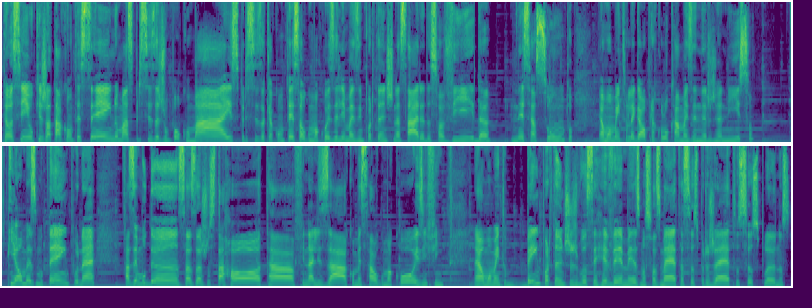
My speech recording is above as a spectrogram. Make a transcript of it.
Então, assim, o que já está acontecendo, mas precisa de um pouco mais, precisa que aconteça alguma coisa ali mais importante nessa área da sua vida, nesse assunto. É um momento legal para colocar mais energia nisso. E ao mesmo tempo, né, fazer mudanças, ajustar rota, finalizar, começar alguma coisa, enfim. É um momento bem importante de você rever mesmo as suas metas, seus projetos, seus planos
